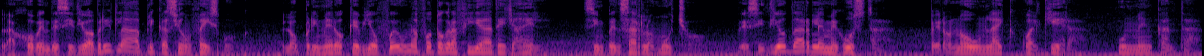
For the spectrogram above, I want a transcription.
la joven decidió abrir la aplicación Facebook. Lo primero que vio fue una fotografía de Yael. Sin pensarlo mucho, decidió darle me gusta, pero no un like cualquiera, un me encanta.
